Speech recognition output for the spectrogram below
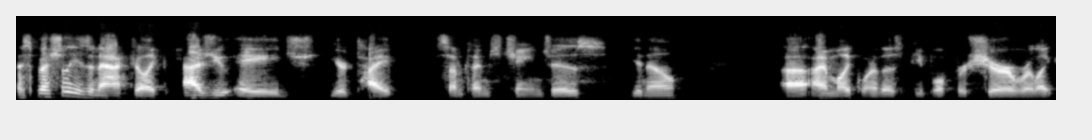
Especially as an actor, like as you age, your type sometimes changes, you know? Uh, I'm like one of those people for sure where like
